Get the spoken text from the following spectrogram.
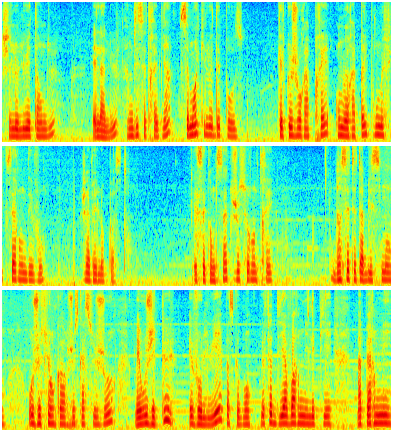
Je le lui étendu. Elle l'a lu. Elle me dit, c'est très bien. C'est moi qui le dépose. Quelques jours après, on me rappelle pour me fixer rendez-vous. J'avais le poste. Et c'est comme ça que je suis rentrée dans cet établissement où je suis encore jusqu'à ce jour, mais où j'ai pu évoluer parce que bon, le fait d'y avoir mis les pieds m'a permis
